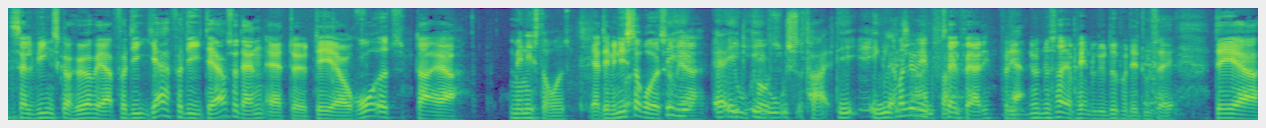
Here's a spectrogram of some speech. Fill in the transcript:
salvinsk at høre, hvad er. Fordi, ja, fordi det er jo sådan, at øh, det er jo rådet, der er Ministerrådet. Ja, det er ministerrådet, som Det er, er ikke. EU's fejl, det er Englands mig lige egen fejl. tale færdig, fordi ja. nu, nu sad jeg pænt og lyttede på det, du sagde. Det er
